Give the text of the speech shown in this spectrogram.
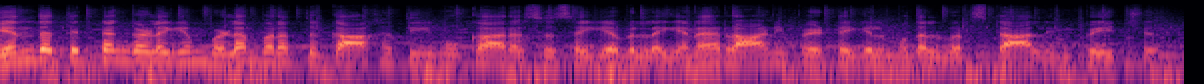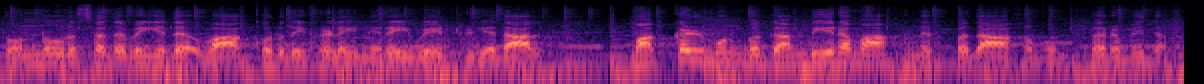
எந்த திட்டங்களையும் விளம்பரத்துக்காக திமுக அரசு செய்யவில்லை என ராணிப்பேட்டையில் முதல்வர் ஸ்டாலின் பேச்சு தொண்ணூறு சதவிகித வாக்குறுதிகளை நிறைவேற்றியதால் மக்கள் முன்பு கம்பீரமாக நிற்பதாகவும் பெருமிதம்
